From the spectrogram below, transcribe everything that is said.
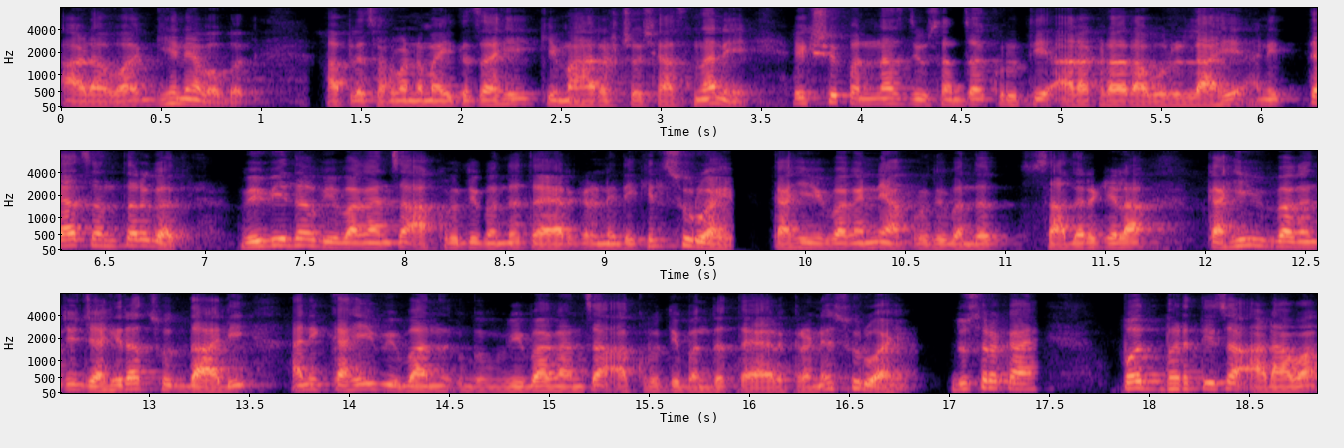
आढावा घेण्याबाबत. आपल्या सर्वांना माहीतच आहे की महाराष्ट्र शासनाने एकशे पन्नास दिवसांचा कृती आराखडा राबवलेला आहे आणि त्याच अंतर्गत विविध विभागांचा आकृतीबंध तयार करणे देखील सुरू आहे. काही विभागांनी आकृतीबंध सादर केला काही विभागांची जाहिरात सुद्धा आली आणि काही विभाग विभागांचा आकृतीबंध तयार करणे सुरू आहे. दुसरं काय? पदभरतीचा आढावा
